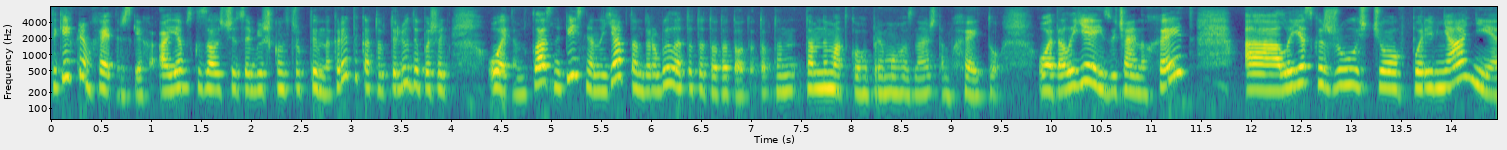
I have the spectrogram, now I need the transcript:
таких прям хейтерських, а я б сказала, що це більш конструктивна критика. Тобто люди пишуть: ой, там класна пісня, але я б там доробила то-то, то-то, то-то. Тобто там нема такого прямого, знаєш, там хейту. От, але є і звичайно хейт. Але я скажу, що в порівнянні,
